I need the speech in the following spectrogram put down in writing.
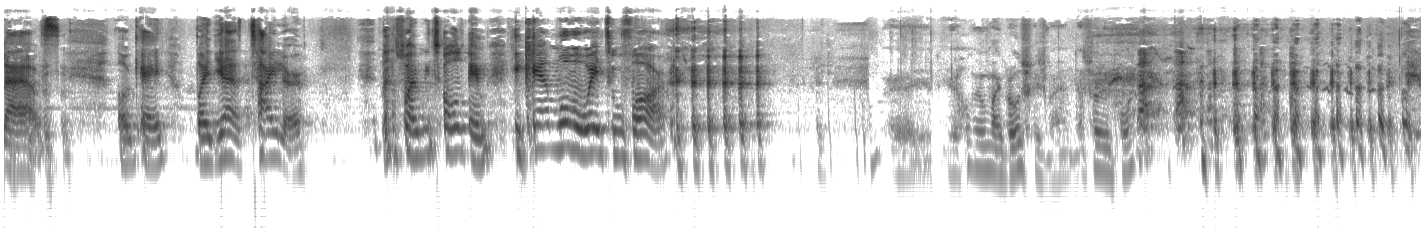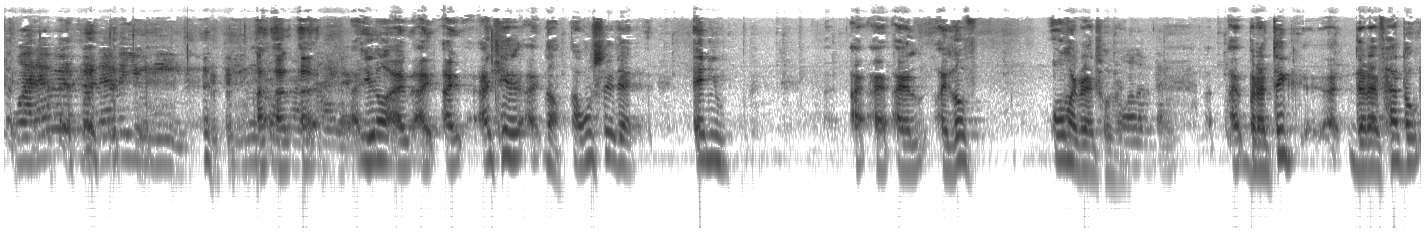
laughs. Okay? But yes, Tyler. That's why we told him he can't move away too far. You help me with my groceries, man. That's very important. whatever, whatever you need. You can I, I, I, you know, I, I, I, I can't. I, no, I won't say that. Any, I, I, I, I love all my grandchildren, All of them. I, but I think uh, that I've had the,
